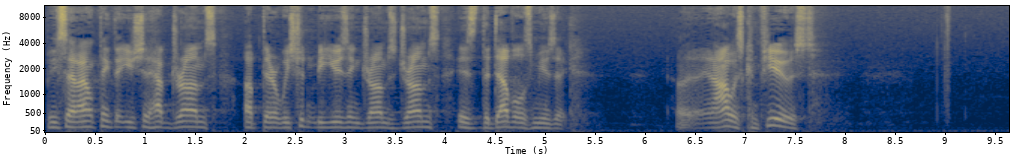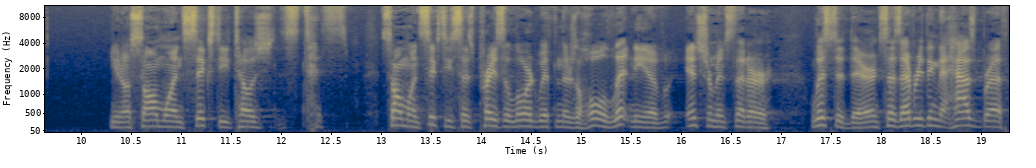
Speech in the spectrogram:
But he said, I don't think that you should have drums up there. We shouldn't be using drums. Drums is the devil's music. Uh, and I was confused. You know, Psalm 160 tells, Psalm 160 says, Praise the Lord with, and there's a whole litany of instruments that are listed there, and says, Everything that has breath,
